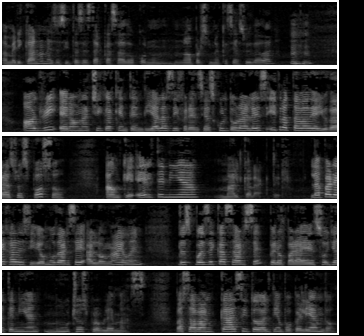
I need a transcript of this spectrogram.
americano necesitas estar casado con una persona que sea ciudadana. Audrey era una chica que entendía las diferencias culturales y trataba de ayudar a su esposo, aunque él tenía mal carácter. La pareja decidió mudarse a Long Island después de casarse, pero para eso ya tenían muchos problemas. Pasaban casi todo el tiempo peleando,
